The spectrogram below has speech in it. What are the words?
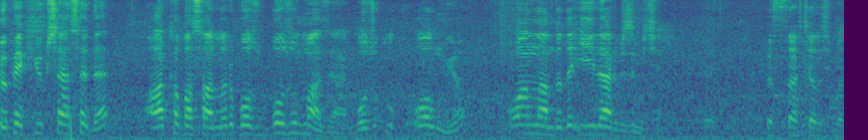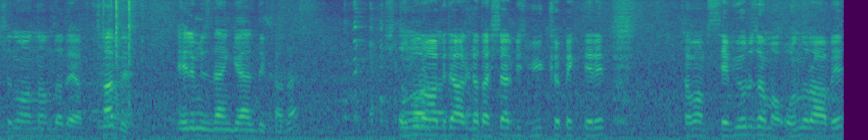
Köpek yükselse de arka basarları boz, bozulmaz yani. Bozukluk olmuyor. O anlamda da iyiler bizim için. Islah çalışmasını o anlamda da yaptık. Tabi elimizden geldiği kadar. İşte Onur abi de arkadaşlar biz büyük köpekleri tamam seviyoruz ama Onur abi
